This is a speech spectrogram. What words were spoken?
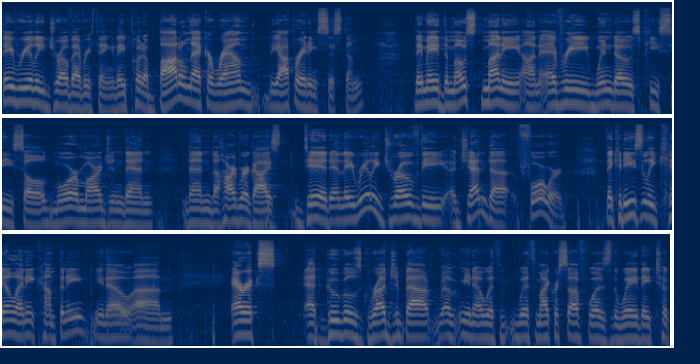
they really drove everything. They put a bottleneck around the operating system they made the most money on every Windows PC sold, more margin than, than the hardware guys did, and they really drove the agenda forward. They could easily kill any company. You know, um, Eric's at Google's grudge about, uh, you know, with, with Microsoft was the way they took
